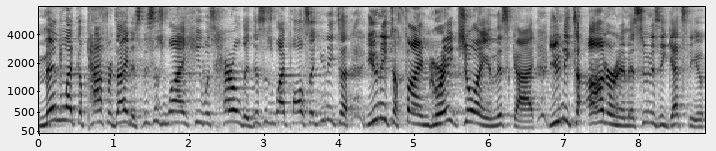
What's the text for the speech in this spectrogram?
Men like Epaphroditus, this is why he was heralded. This is why Paul said, you need, to, you need to find great joy in this guy. You need to honor him as soon as he gets to you.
